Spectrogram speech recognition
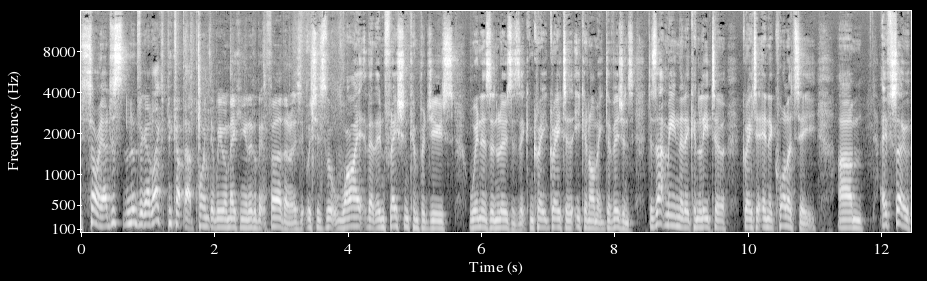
Sorry, I just Ludwig, I'd like to pick up that point that we were making a little bit further, which is why that inflation can produce winners and losers. It can create greater economic divisions. Does that mean that it can lead to greater inequality? Um, if so,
